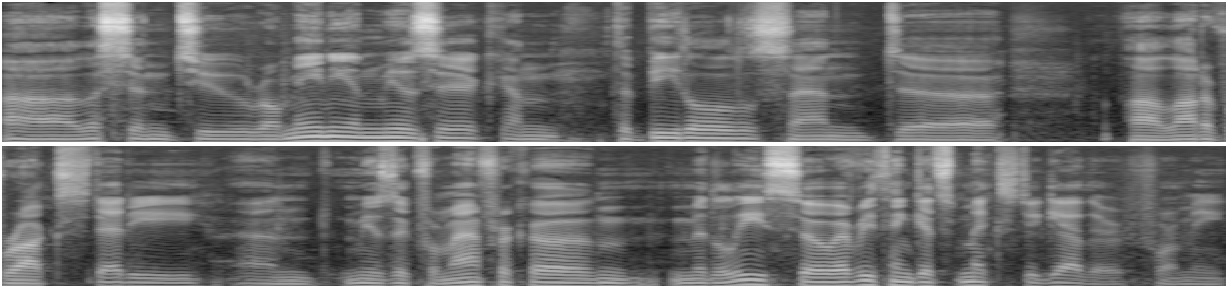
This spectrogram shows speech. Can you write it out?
uh, listened to Romanian music and the Beatles and uh, a lot of rock steady and music from Africa and Middle East. So everything gets mixed together for me.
